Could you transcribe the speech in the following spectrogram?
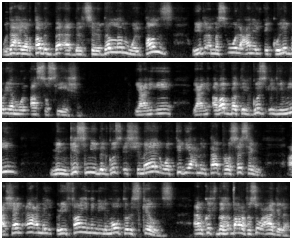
وده هيرتبط بقى بال cerebellum وال pons ويبقى مسؤول عن ال equilibrium وال association يعني إيه؟ يعني أربط الجزء اليمين من جسمي بالجزء الشمال وابتدي أعمل بقى processing عشان أعمل refining ل motor skills أنا ما كنتش بعرف أسوق عجلة.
